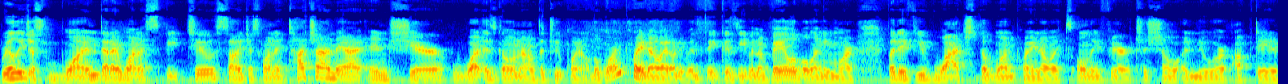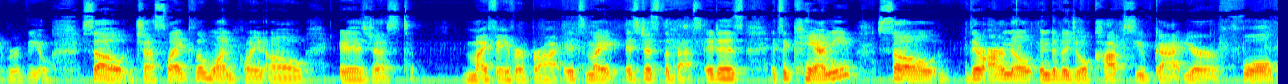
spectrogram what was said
really just one that I want to speak to. So I just want to touch on that and share what is going on with the 2.0. The 1.0 I don't even think is even available anymore. But if you've watched the 1.0, it's only fair to show a newer updated review. So just like the 1.0 is just my favorite bra. It's my, it's just the best. It is, it's a cami. So there are no individual cups. You've got your full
